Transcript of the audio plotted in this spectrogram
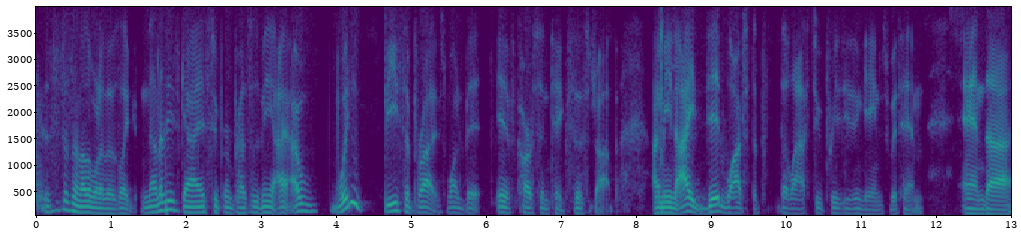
This is just another one of those like none of these guys super impresses me. I, I wouldn't be surprised one bit if Carson takes this job. I mean, I did watch the the last two preseason games with him, and uh,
